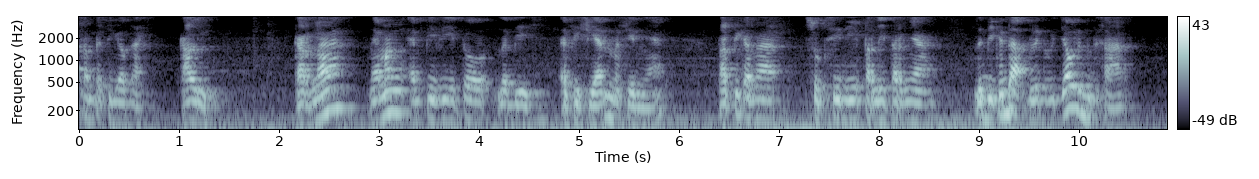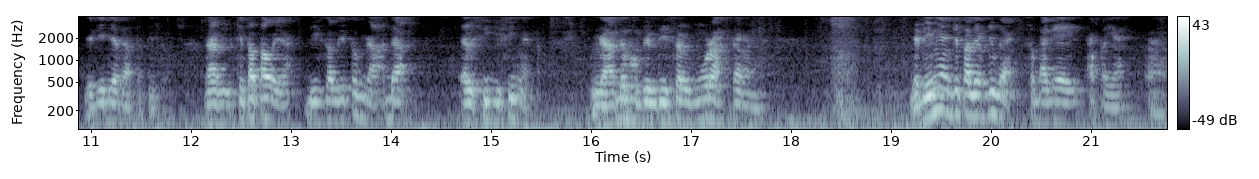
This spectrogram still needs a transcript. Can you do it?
sampai 13 kali. Karena memang MPV itu lebih efisien mesinnya, tapi karena subsidi per liternya lebih gede, lebih jauh lebih besar, jadi dia dapat itu. Dan kita tahu ya, diesel itu nggak ada LCGC-nya, nggak ada mobil diesel murah sekarang. Jadi ini yang kita lihat juga sebagai apa ya eh,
